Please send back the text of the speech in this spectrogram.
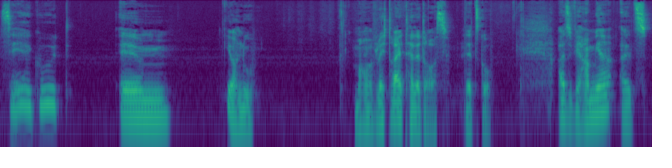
Sehr gut. Ähm, ja, nu. Machen wir vielleicht drei Teile draus. Let's go. Also wir haben ja als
